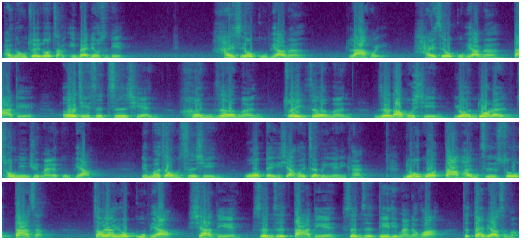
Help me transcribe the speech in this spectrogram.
盘中最多涨一百六十点，还是有股票呢拉回。还是有股票呢大跌，而且是之前很热门、最热门、热到不行，有很多人冲进去买的股票，有没有这种事情？我等一下会证明给你看。如果大盘指数大涨，照样有股票下跌，甚至大跌，甚至跌停板的话，这代表什么？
